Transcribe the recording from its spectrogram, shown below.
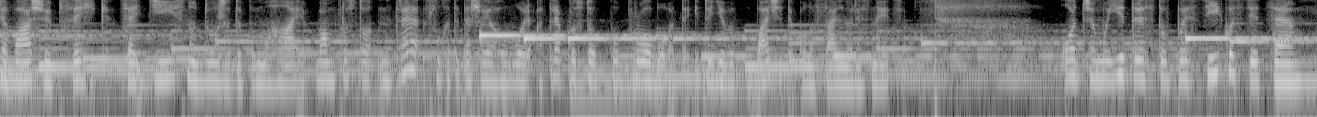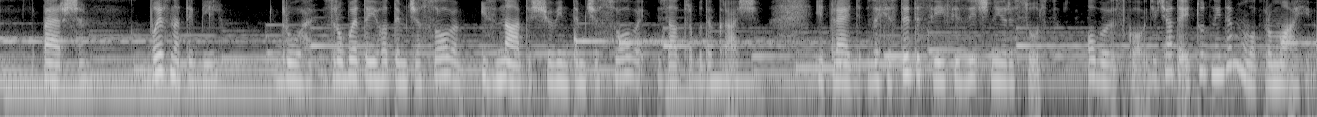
для вашої психіки. Це дійсно дуже допомагає. Вам просто не треба слухати те, що я говорю, а треба просто попробувати, і тоді ви побачите колосальну різницю. Отже, мої три стовпи стійкості це перше визнати біль. Друге зробити його тимчасовим і знати, що він тимчасовий, і завтра буде краще. І третє захистити свій фізичний ресурс. Обов'язково. Дівчата, і тут не йде мова про магію.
